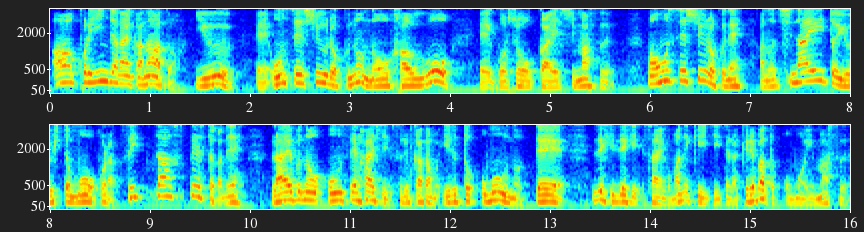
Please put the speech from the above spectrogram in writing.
ああ、これいいんじゃないかなという、え音声収録のノウハウを、えご紹介します。まあ、音声収録ね、あの、しないという人も、ほら、ツイッタースペースとかね、ライブの音声配信する方もいると思うので、ぜひぜひ最後まで聞いていただければと思います。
